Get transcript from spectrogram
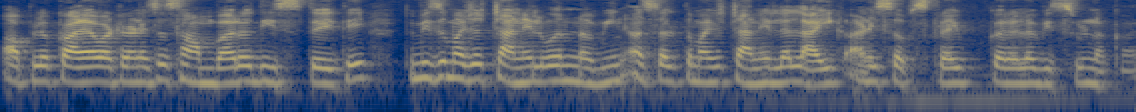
आपलं काळ्या वाटाण्याचं सांबार दिसतंय ते. तुम्ही जर माझ्या चॅनेलवर नवीन असाल तर माझ्या चॅनेलला लाईक आणि सबस्क्राईब करायला विसरू नका.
